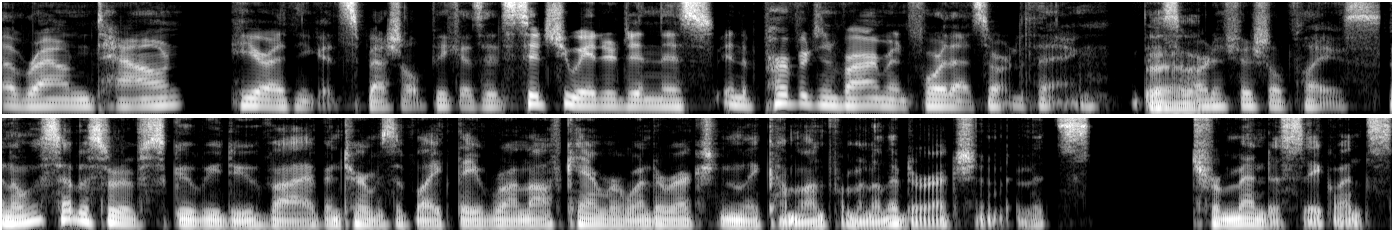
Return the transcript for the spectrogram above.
around town. Here, I think it's special because it's situated in this, in the perfect environment for that sort of thing, this Uh-huh. artificial place. And almost had a sort of Scooby Doo vibe in terms of like they run off camera one direction and they come on from another direction. And it's tremendous sequence.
